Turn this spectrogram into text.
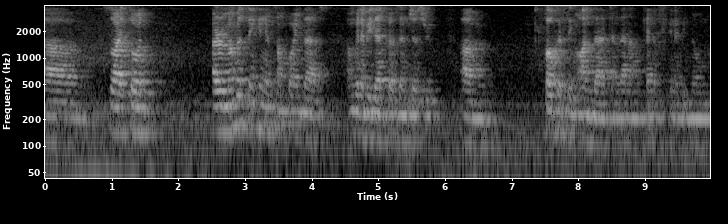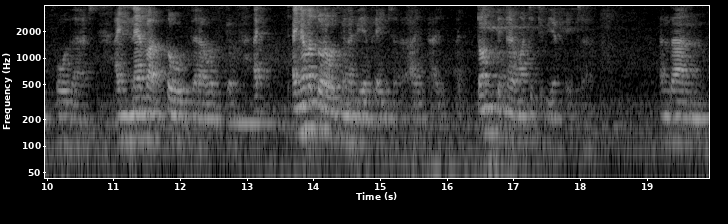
Um, so I thought, I remember thinking at some point that I'm gonna be that person just um, focusing on that and then I'm kind of gonna be known for that. I never thought that I was going. I, I never thought I was going to be a painter. I, I, I don't think I wanted to be a painter. And then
